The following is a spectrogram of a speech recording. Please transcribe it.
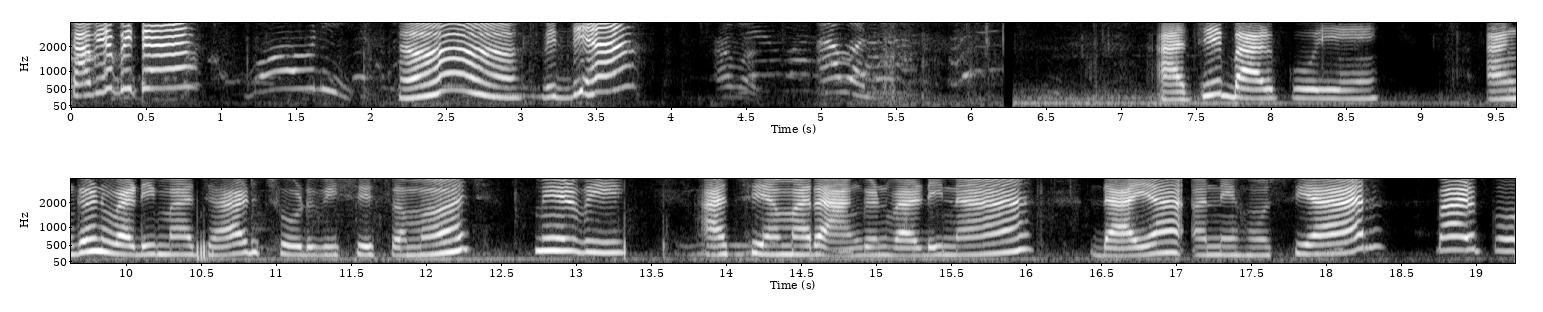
કાવ્ય બેટા? હા, વિદ્યા? આજે બાળકોએ આંગણવાડીમાં ઝાડ છોડ વિશે સમજ મેળવી. આ છે અમારા આંગણવાડીના ડાયા અને હોશિયાર બાળકો.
